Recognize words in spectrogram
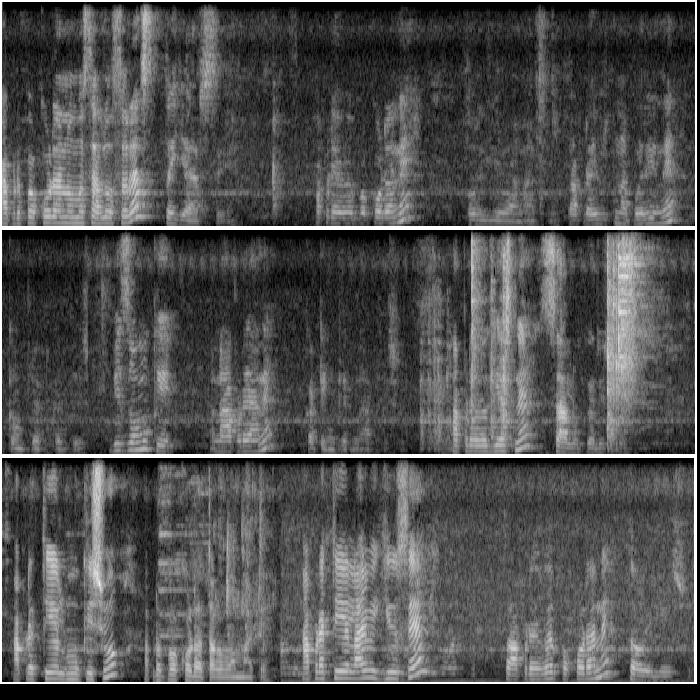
આપણે પકોડાનો મસાલો સરસ તૈયાર છે. આપણે હવે પકોડાને ભરી લેવાના છે. તો આપણે એવી રીતના ભરીને કમ્પ્લીટ કરી દઈશું. બીજું મૂકી અને આપણે આને કટિંગ કરી નાખીશું. આપણે હવે ગેસને ચાલુ કરીશું. આપણે તેલ મૂકીશું આપણે પકોડા તળવા માટે. આપણે તેલ આવી ગયું છે, તો આપણે હવે પકોડાને તળી લઈશું.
